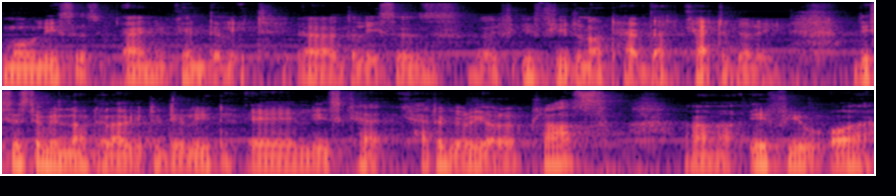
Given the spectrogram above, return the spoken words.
more leases and you can delete uh, the leases if, if you do not have that category. The system will not allow you to delete a lease ca category or a class uh, if you or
